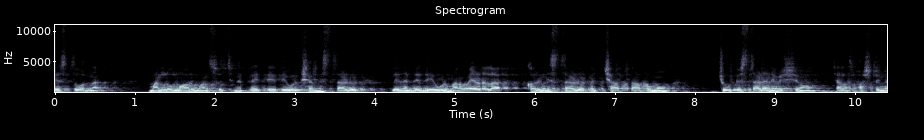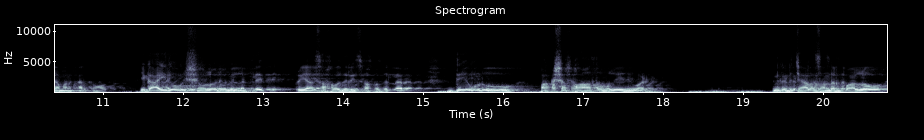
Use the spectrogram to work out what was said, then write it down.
చేస్తూ ఉన్నా మనలో మారు మనసు వచ్చినట్లయితే దేవుడు క్షమిస్తాడు. లేదంటే దేవుడు మన ఎడల కరుణిస్తాడు. పశ్చాత్తాపము చూపిస్తాడనే విషయం చాలా స్పష్టంగా మనకు అర్థమవుతుంది. ఇక ఐదో విషయంలోనికి వెళ్ళినట్లయితే ప్రియా సహోదరి సహోదరులారా దేవుడు పక్షపాతము లేనివాడు. ఎందుకంటే చాలా సందర్భాల్లో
